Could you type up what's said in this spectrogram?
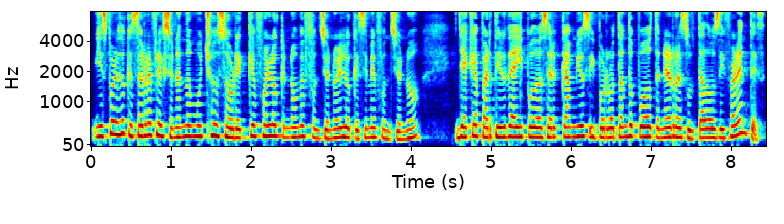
Y es por eso que estoy reflexionando mucho sobre qué fue lo que no me funcionó y lo que sí me funcionó, ya que a partir de ahí puedo hacer cambios y por lo tanto puedo tener resultados diferentes.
